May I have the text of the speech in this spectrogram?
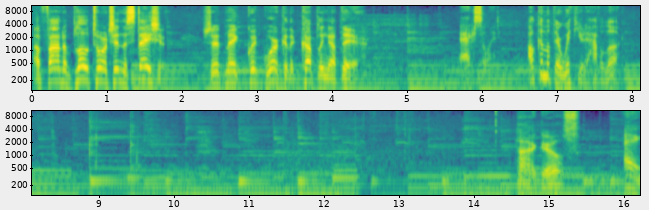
I found a blowtorch in the station. Should make quick work of the coupling up there. Excellent. I'll come up there with you to have a look. Hi, girls. Hey,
